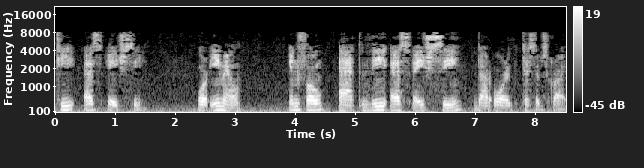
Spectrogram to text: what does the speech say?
TSHC or email info at theshc.org to subscribe.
